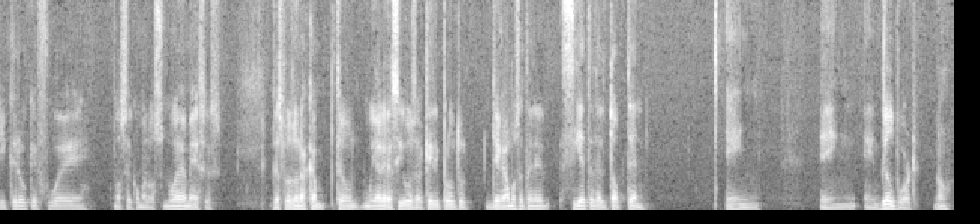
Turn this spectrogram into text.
y creo que fue, no sé, como a los nueve meses, después de unas muy agresivos aquel producto, llegamos a tener siete del top ten en, en, en Billboard, ¿no?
